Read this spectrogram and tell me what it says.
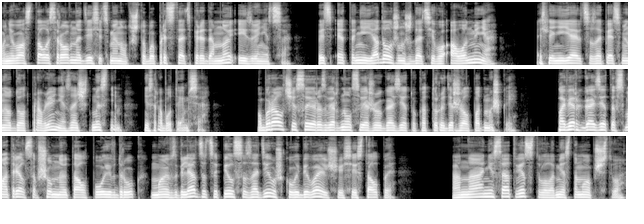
У него осталось ровно 10 минут, чтобы предстать передо мной и извиниться. Ведь это не я должен ждать его, а он меня. Если не явится за пять минут до отправления, значит, мы с ним не сработаемся. Убрал часы и развернул свежую газету, которую держал под мышкой. Поверх газеты всмотрелся в шумную толпу, и вдруг мой взгляд зацепился за девушку, выбивающуюся из толпы — она не соответствовала местному обществу.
